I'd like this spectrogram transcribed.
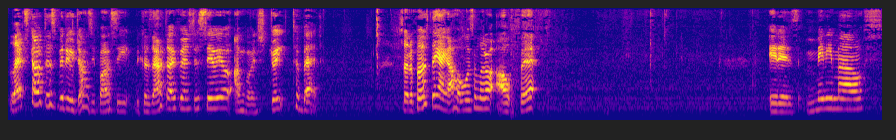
let's start this video, Jossie Posse, because after I finish this cereal, I'm going straight to bed. So the first thing I got her was a little outfit. It is Minnie Mouse.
